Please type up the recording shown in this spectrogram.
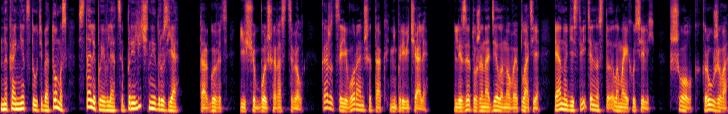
«Наконец-то у тебя, Томас, стали появляться приличные друзья!» Торговец еще больше расцвел. Кажется, его раньше так не привечали. Лизет уже надела новое платье, и оно действительно стоило моих усилий. Шелк, кружево,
